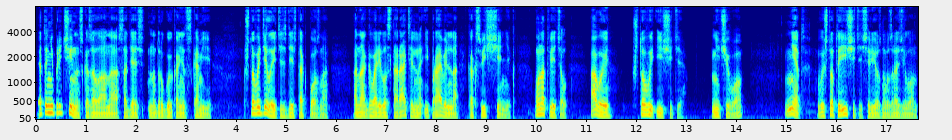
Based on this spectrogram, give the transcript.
«Это не причина», — сказала она, садясь на другой конец скамьи. «Что вы делаете здесь так поздно?» Она говорила старательно и правильно, как священник. Он ответил, «А вы? Что вы ищете?» «Ничего». «Нет, вы что-то ищете», — серьезно возразил он.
